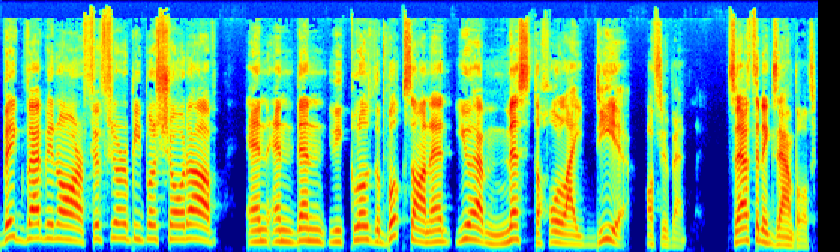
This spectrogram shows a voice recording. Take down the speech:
big webinar, 1500 people showed up, and, and then we close the books on it, you have missed the whole idea of the event. So that's an example of it.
